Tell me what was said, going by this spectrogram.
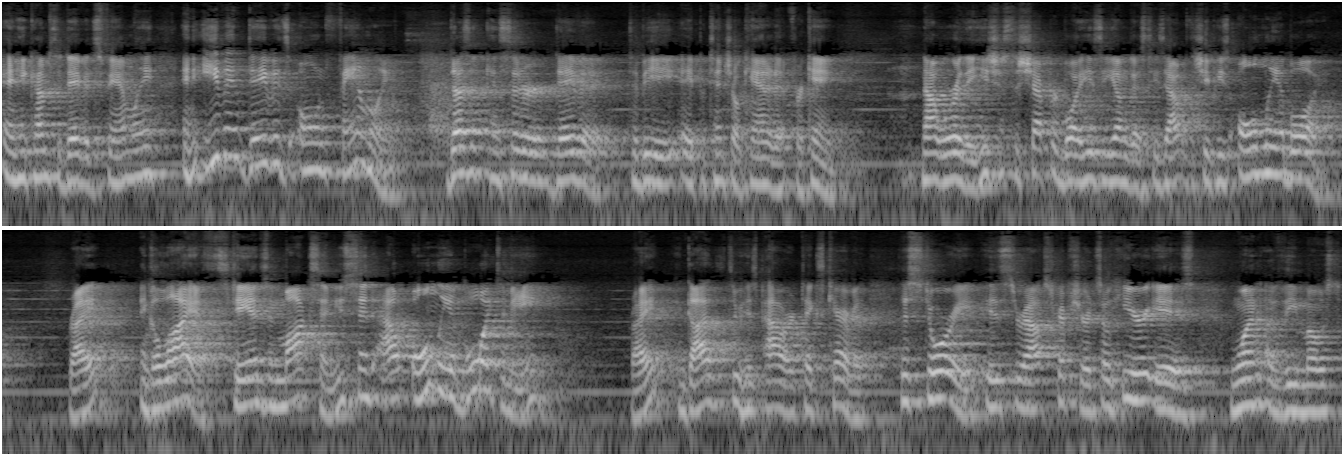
and he comes to David's family, and even David's own family doesn't consider David to be a potential candidate for king. Not worthy. He's just a shepherd boy. He's the youngest. He's out with the sheep. He's only a boy. Right? And Goliath stands and mocks him. You send out only a boy to me. Right? And God, through his power, takes care of it. This story is throughout Scripture. And so here is one of the most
